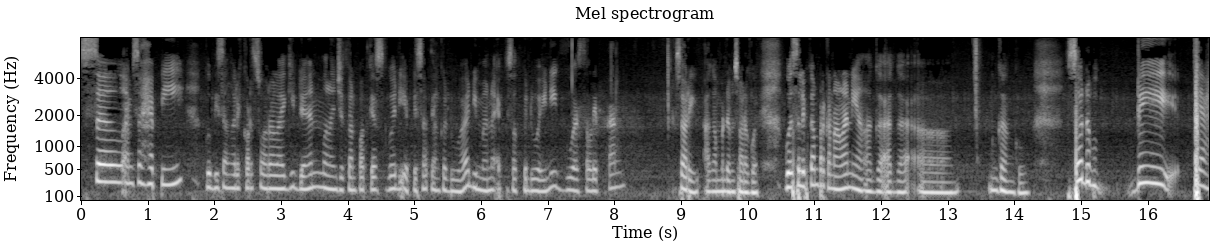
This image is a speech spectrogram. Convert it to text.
So I'm so happy gue bisa nge-record suara lagi dan melanjutkan podcast gue di episode yang kedua di mana episode kedua ini gue selipkan sorry agak mendem suara gue. Gue selipkan perkenalan yang agak-agak uh, mengganggu. So the di ya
